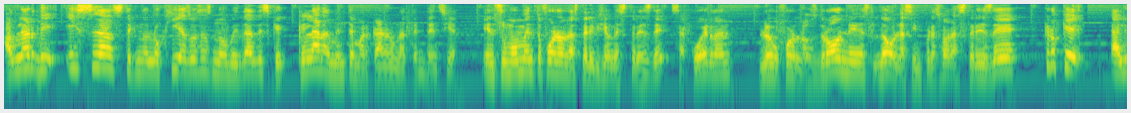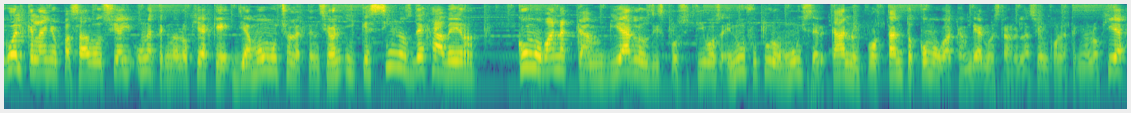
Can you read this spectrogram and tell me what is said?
hablar de esas tecnologías o esas novedades que claramente marcaron una tendencia. En su momento fueron las televisiones 3D, ¿se acuerdan? Luego fueron los drones, luego las impresoras 3D. Creo que al igual que el año pasado, sí hay una tecnología que llamó mucho la atención y que sí nos deja ver cómo van a cambiar los dispositivos en un futuro muy cercano y por tanto cómo va a cambiar nuestra relación con la tecnología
